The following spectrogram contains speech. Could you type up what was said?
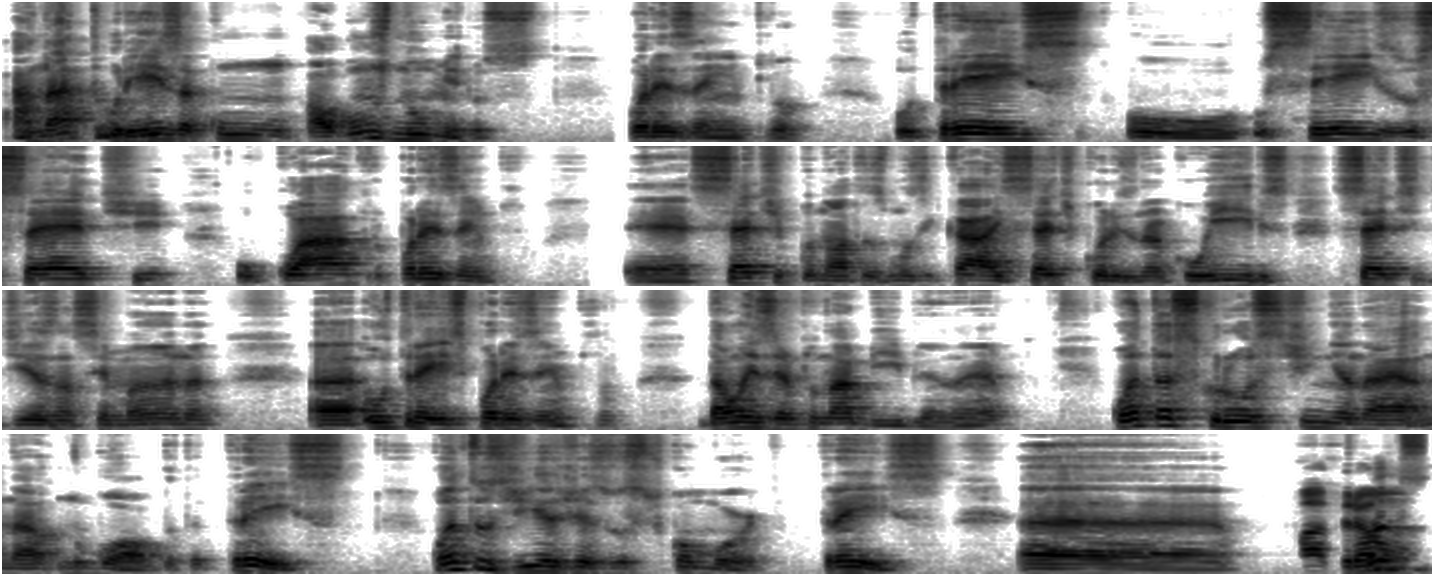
a natureza com alguns números. Por exemplo, o 3, o, o 6, o 7, o 4, por exemplo. É, sete notas musicais, sete cores no arco-íris, sete dias na semana. Uh, o 3, por exemplo, dá um exemplo na Bíblia, né? Quantas cruzes tinha na, na, no Gólgota? Três. Quantos dias Jesus ficou morto? Três. Uh, Padrão. Quantos...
